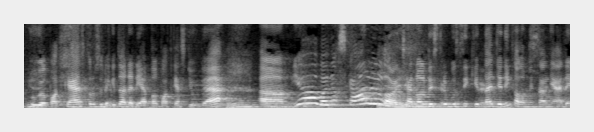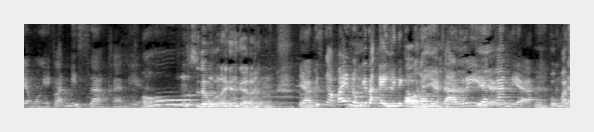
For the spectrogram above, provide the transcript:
Google Podcast. Terus udah gitu ada di Apple Podcast juga. Em, ya banyak sekali loh Oh. Iya, iya, channel iya. distribusi kita. Eh. Jadi kalau misalnya ada yang mau iklan bisa kan ya. Oh, sudah mulai sekarang. Ya habis ngapain dong kita kayak gini kalau Oh, mau iya. mencari ya Iya, kan iya. ya. Mumpung Mencari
